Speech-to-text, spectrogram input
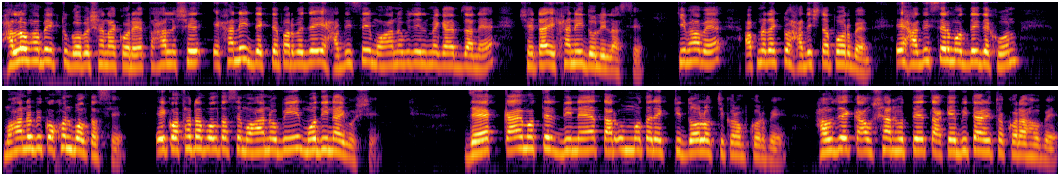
ভালোভাবে একটু গবেষণা করে, তাহলে সে এখানেই দেখতে পারবে যে, এই হাদিসেই মহানবী যে ইলমে গায়েব জানে, সেটা এখানেই দলিল আছে। কীভাবে? আপনারা একটু হাদিসটা পড়বেন। এই হাদিসের মধ্যেই দেখুন, মহানবী কখন বলতাছে? এই কথাটা বলতাছে মহানবী মদিনায় বসে। যে কায়মতের দিনে তার উম্মতের একটি দল অতিক্রম করবে। হাউজে কাউসার হতে তাকে বিতাড়িত করা হবে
